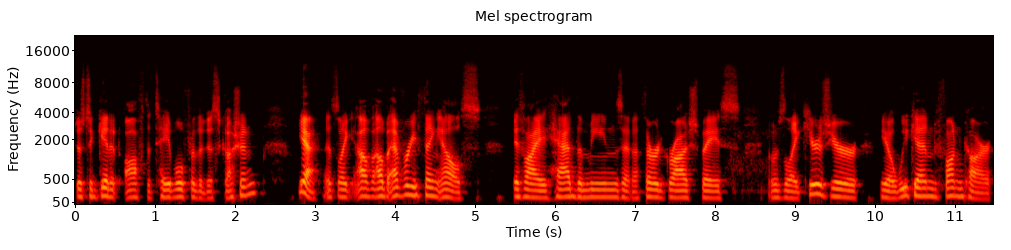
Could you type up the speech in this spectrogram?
just to get it off the table for the discussion. Yeah, it's like of of everything else, if I had the means at a third garage space, it was like, here's your you know weekend fun car.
